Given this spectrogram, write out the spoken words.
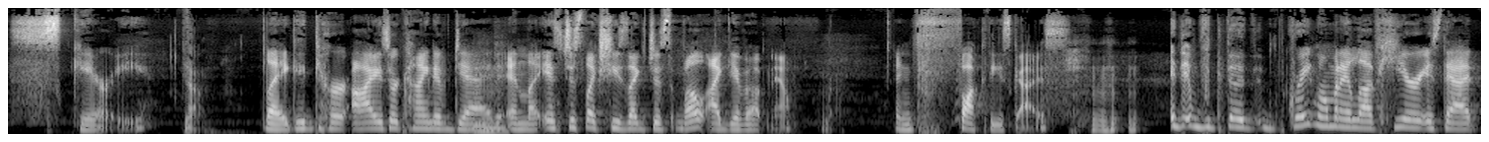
scary. Yeah. Like her eyes are kind of dead, and like it's just like she's like, just well, I give up now, and fuck these guys. The great moment I love here is that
